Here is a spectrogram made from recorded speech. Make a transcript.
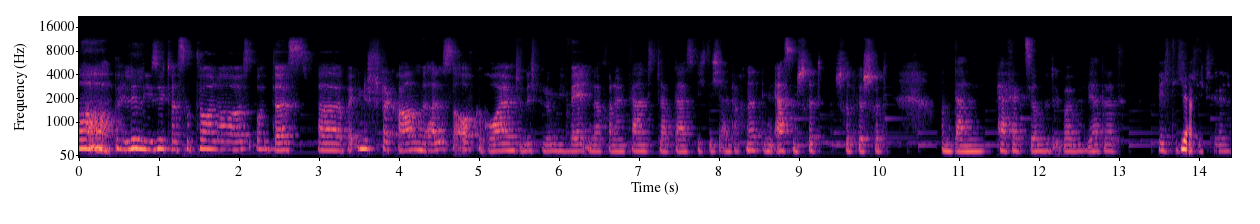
oh, bei Lilly sieht das so toll aus und das äh, bei Instagram alles so aufgeräumt und ich bin irgendwie Welten davon entfernt. Ich glaube, da ist wichtig einfach ne, den ersten Schritt, Schritt für Schritt und dann Perfektion wird überbewertet. Richtig, ja. richtig schön.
